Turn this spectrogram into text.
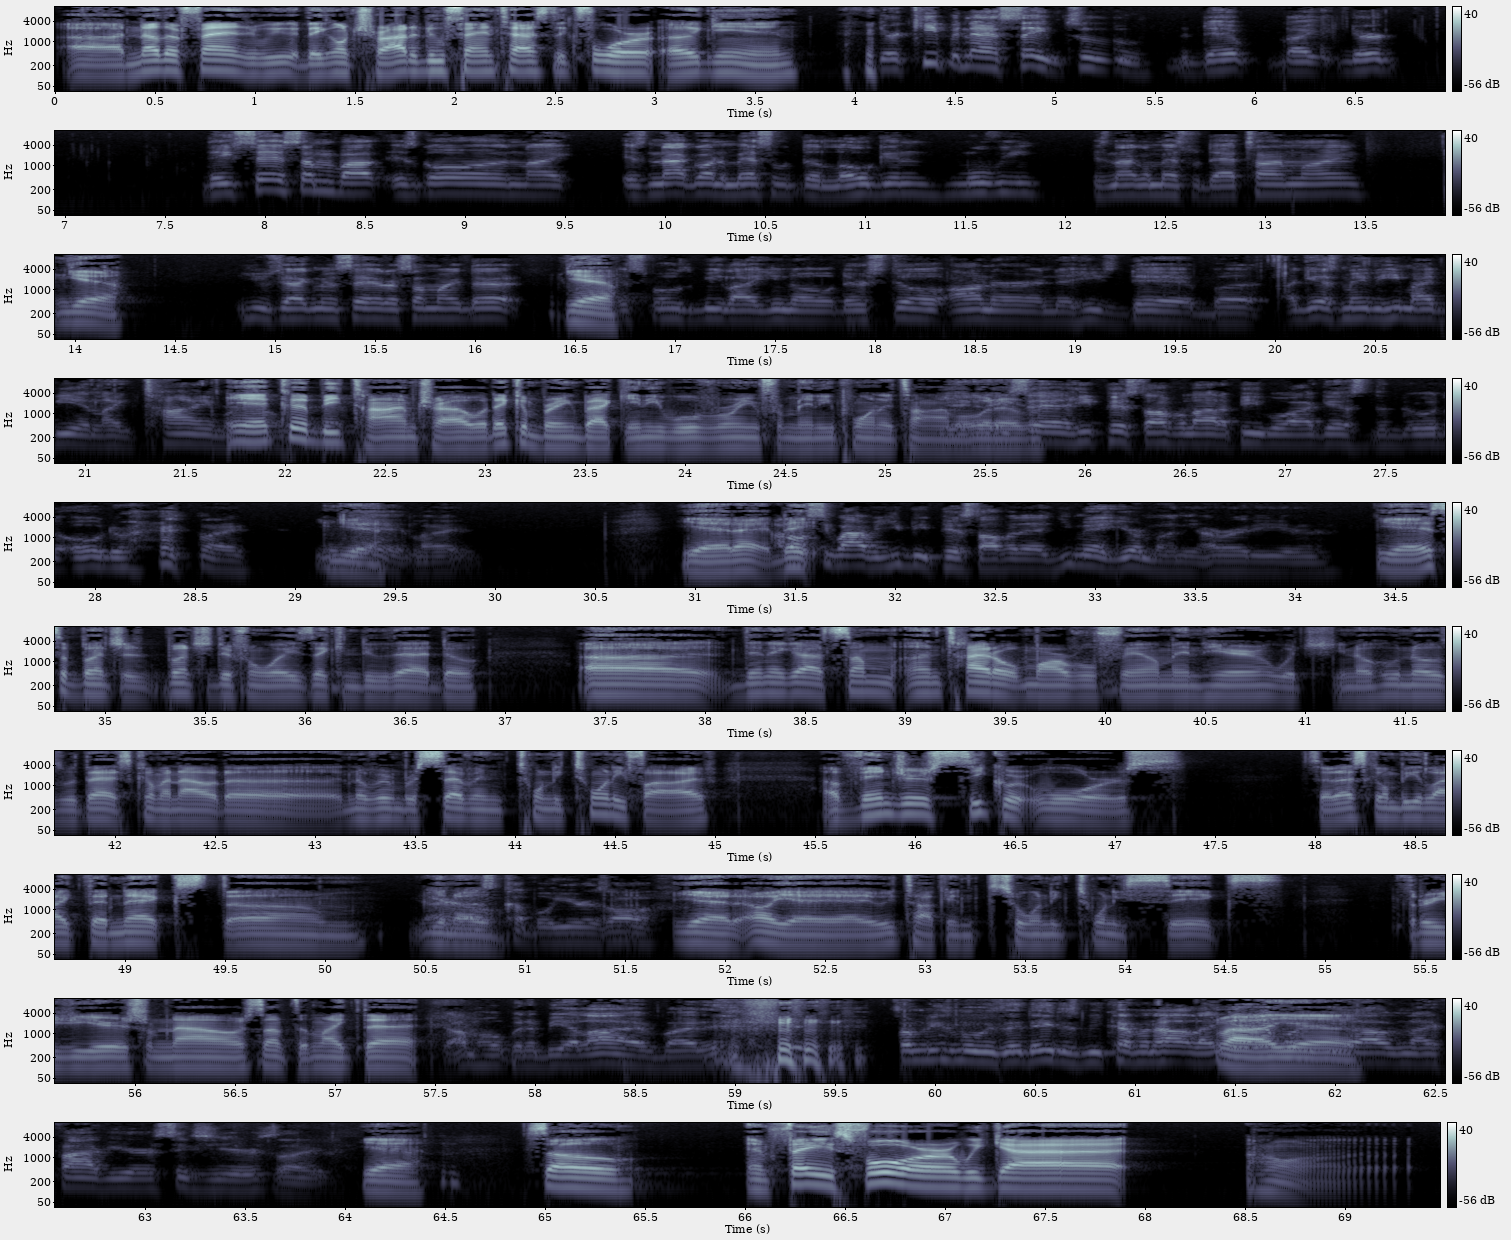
Uh, another fan, we, they're gonna try to do Fantastic Four again. They're keeping that safe too. The dead like they're they said something about it's going like it's not going to mess with the Logan movie. It's not going to mess with that timeline. Yeah, Hugh Jackman said or something like that. yeah, It's supposed to be like you know they're still honoring that he's dead, but I guess maybe he might be in like time. Or yeah. It could be time travel. They can bring back any Wolverine from any point in time Yeah, or whatever. said he pissed off a lot of people. I guess the, the older like Yeah. dead. Like Yeah, I that don't they, see why would you be pissed off of that. You made your money already. And yeah, it's a bunch of bunch of different ways they can do that though. Uh, then they got some untitled Marvel film in here, which you know who knows what that's coming out uh November seventh, twenty twenty five. Avengers: Secret Wars. So that's gonna be like the next, um, you Yeah, know, couple years off. yeah, oh yeah, yeah, we talking twenty twenty six, three years from now or something like that. I'm hoping to be alive by then. Some of these movies they, they just be coming out like Ah, yeah, yeah. be out in like five years, six years. Like Yeah. So in phase four, we got, oh,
